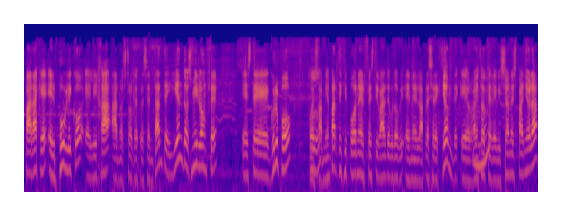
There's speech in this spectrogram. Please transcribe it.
para que el público elija a nuestro representante. Y en 2011 este grupo pues también participó en el festival de Eurovi- en la preselección de que organizó Ujú. Televisión Española.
